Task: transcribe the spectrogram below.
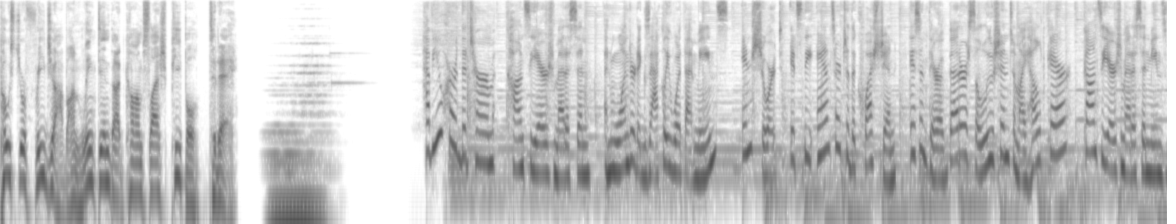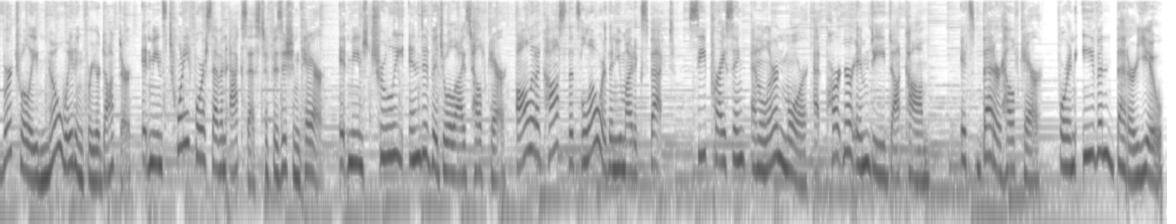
Post your free job on linkedin.com/people slash people today. Have you heard the term concierge medicine and wondered exactly what that means? In short, it's the answer to the question Isn't there a better solution to my healthcare? Concierge medicine means virtually no waiting for your doctor. It means 24 7 access to physician care. It means truly individualized healthcare, all at a cost that's lower than you might expect. See pricing and learn more at partnermd.com. It's better healthcare for an even better you.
